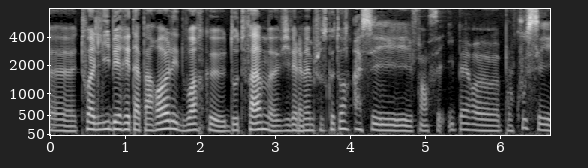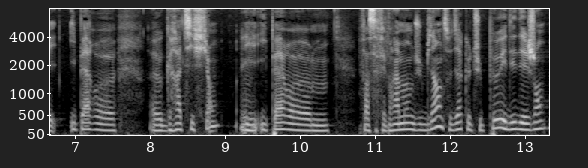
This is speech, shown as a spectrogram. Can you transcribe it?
euh, toi, libérer ta parole et de voir que d'autres femmes vivaient la même chose que toi. Ah, c'est, enfin, c'est hyper, pour le coup, c'est hyper gratifiant et mm. hyper, enfin, ça fait vraiment du bien de se dire que tu peux aider des gens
